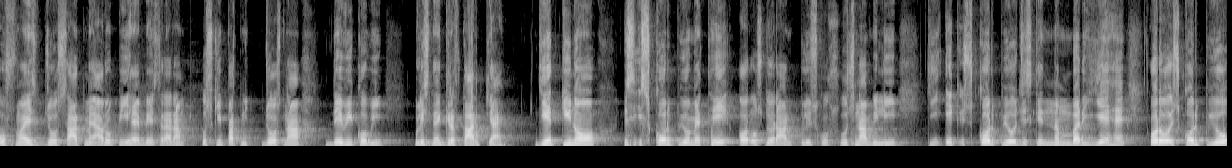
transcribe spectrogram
उफ, महेश, जो साथ में आरोपी है बेसरा राम, उसकी पत्नी ज्योत्ना देवी को भी पुलिस ने गिरफ़्तार किया है। ये तीनों इस स्कॉर्पियो में थे और उस दौरान पुलिस को सूचना मिली कि एक स्कॉर्पियो जिसके नंबर ये हैं और वो स्कॉर्पियो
